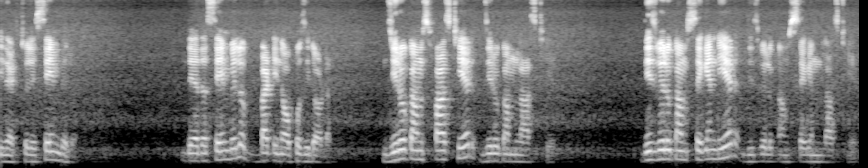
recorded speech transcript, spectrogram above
is actually same below. They are the same below but in opposite order. 0 comes first here 0 comes last here this value comes second here this value comes second last here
